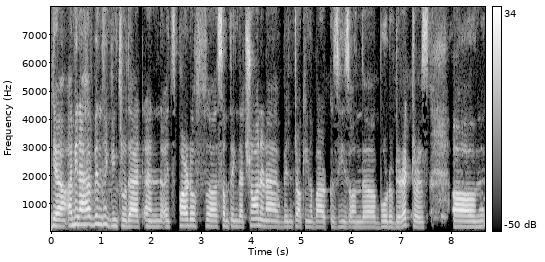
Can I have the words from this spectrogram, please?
Yeah i mean i have been thinking through that and it's part of uh, something that sean and i have been talking about because he's on the board of directors. Um,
